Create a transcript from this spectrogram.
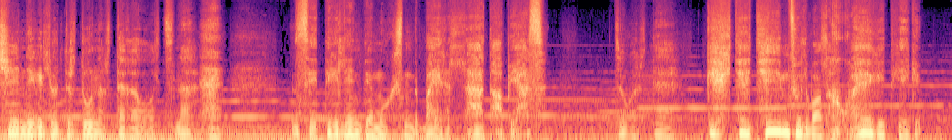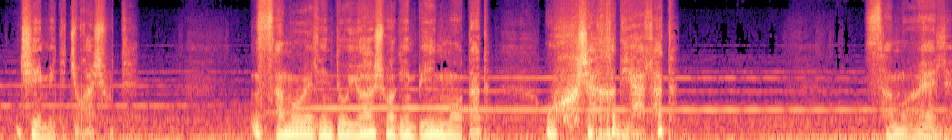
Чи нэг л өдөр дүү нартайгаа уулзнаа. Сэтгэлийн дэм өгсөнд баярлалаа Тобиас. Зүгээр дээ. Гэхдээ тийм зүйл болохгүй гэдгийг чи мэдж байгаа шүү дээ. Самуэлийн дүү Йошуагийн биеийн муудаад үхэх шахахад яалаад. Самуэль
